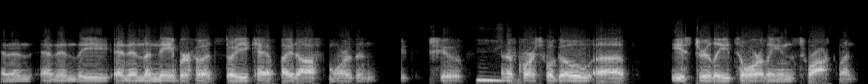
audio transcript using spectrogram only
and in and in the and in the neighborhood. So you can't bite off more than you can chew. Mm. And of course, we'll go uh, easterly to Orleans, Rockland,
